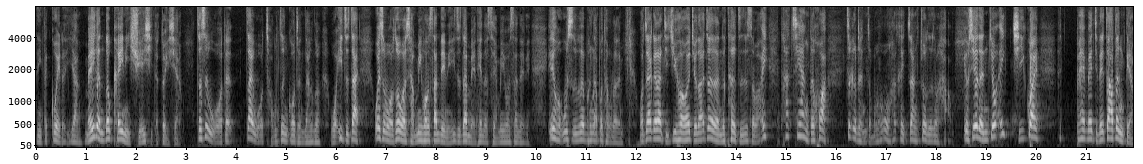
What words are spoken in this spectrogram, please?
你的贵人一样，每一个人都可以你学习的对象。这是我的，在我从政过程当中，我一直在。为什么我说我小蜜蜂三点零一直在每天的小蜜蜂三点零？因为我无时无刻碰到不同的人，我只要跟他几句话，我会觉得这个人的特质是什么？哎，他这样的话。这个人怎么哦？他可以这样做的这么好？有些人就哎奇怪，拍拍几个炸弹点，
